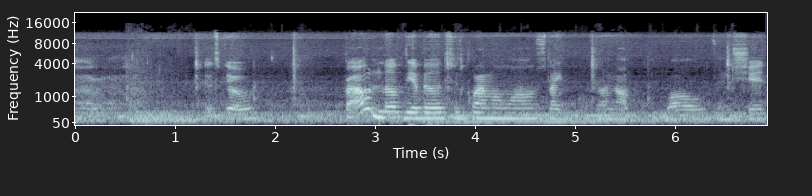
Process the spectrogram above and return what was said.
Okay. Let's go. But I would love the ability to climb on walls, like run up walls and shit.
